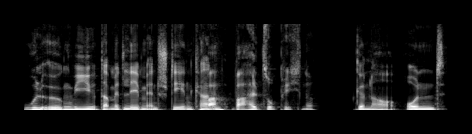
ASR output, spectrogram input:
cool irgendwie, damit Leben entstehen kann. War, war halt suppig, ne? Genau. Und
